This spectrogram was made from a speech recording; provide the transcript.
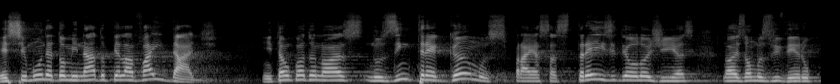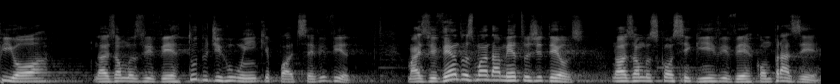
esse mundo é dominado pela vaidade. Então, quando nós nos entregamos para essas três ideologias, nós vamos viver o pior nós vamos viver tudo de ruim que pode ser vivido. Mas vivendo os mandamentos de Deus, nós vamos conseguir viver com prazer.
